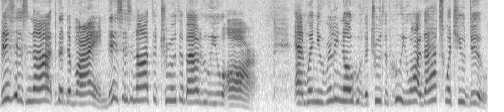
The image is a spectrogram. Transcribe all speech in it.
This is not the divine. This is not the truth about who you are. And when you really know who the truth of who you are, that's what you do.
